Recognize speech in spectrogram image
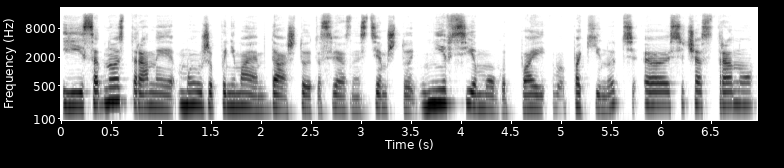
И с одной стороны, мы уже понимаем, да, что это связано с тем, что не все могут покинуть э, сейчас страну.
